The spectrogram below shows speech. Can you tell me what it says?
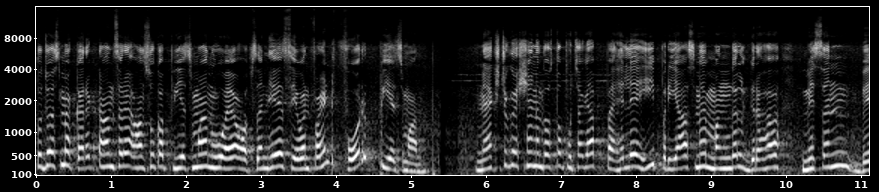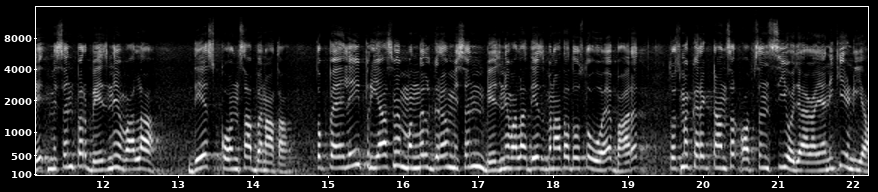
तो जो इसमें करेक्ट आंसर है, आँसू का पीएच मान, वो है option A seven point four मान। नेक्स्ट क्वेश्चन है दोस्तों, पूछा गया, पहले ही प्रयास में मंगल ग्रह मिशन मिशन पर भेजने वाला देश कौन सा बना था? तो पहले ही प्रयास में मंगल ग्रह मिशन भेजने वाला देश बना था दोस्तों, वो है भारत। तो इसमें करेक्ट आंसर ऑप्शन सी हो जाएगा, यानी कि इंडिया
